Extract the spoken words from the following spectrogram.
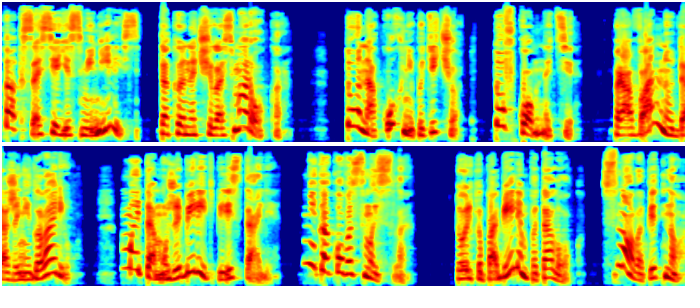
Как соседи сменились, так и началась морока. То на кухне потечет, то в комнате. Про ванну даже не говорю. Мы там уже белить перестали. Никакого смысла. Только побелим потолок. Снова пятно.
